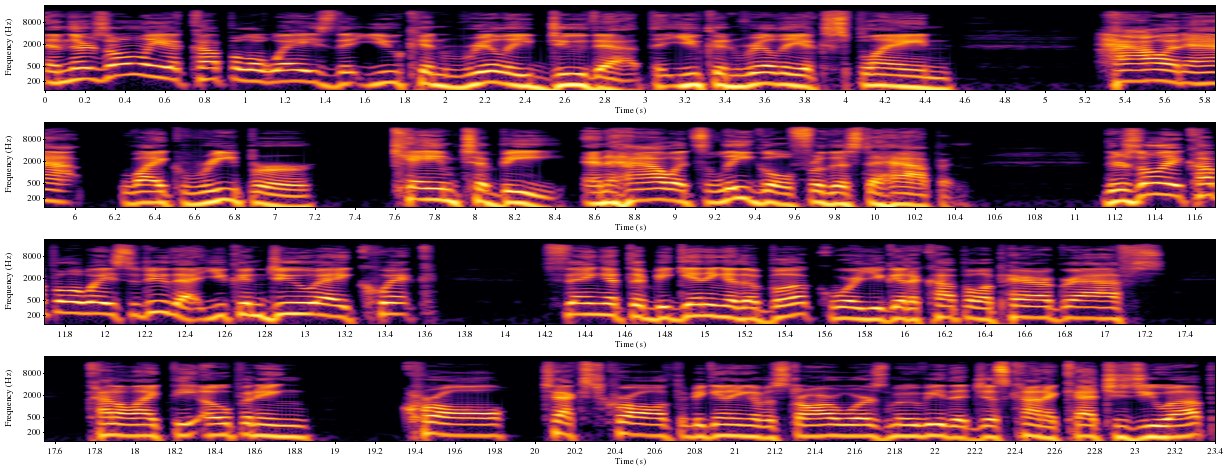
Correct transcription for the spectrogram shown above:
And there's only a couple of ways that you can really do that that you can really explain how an app like Reaper came to be and how it's legal for this to happen. There's only a couple of ways to do that. You can do a quick thing at the beginning of the book where you get a couple of paragraphs, kind of like the opening crawl, text crawl at the beginning of a Star Wars movie that just kind of catches you up.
